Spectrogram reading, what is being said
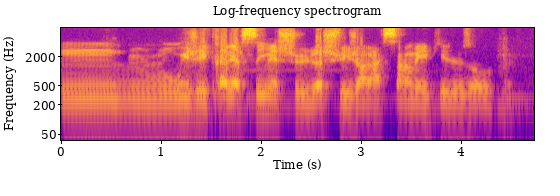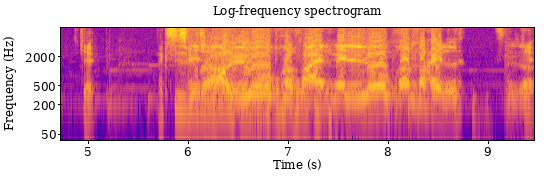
Hmm, oui, j'ai traversé, mais je suis là, je suis genre à 120 pieds d'eux autres. Fait que se C'est virent de genre bord, le profile, mais le genre-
